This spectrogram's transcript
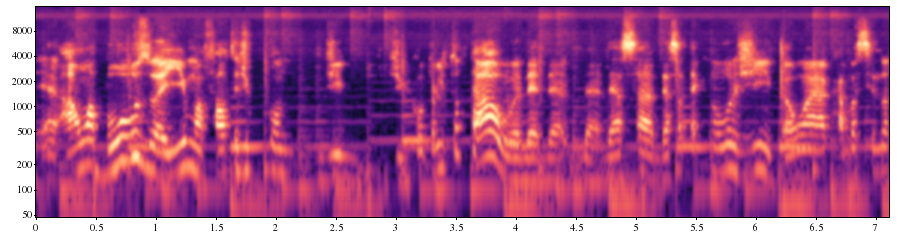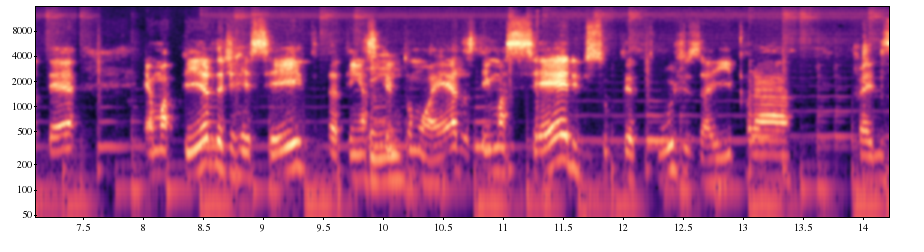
é, há um abuso aí, uma falta de, de, de controle total de, de, dessa, dessa tecnologia. Então acaba sendo até é uma perda de receita, tem as Sim. criptomoedas, tem uma série de subterfúgios aí para para eles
